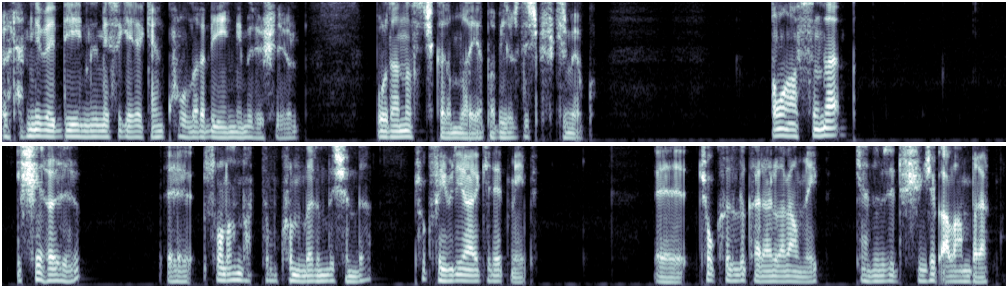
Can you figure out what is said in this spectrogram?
önemli ve değinilmesi gereken konulara değindiğimi düşünüyorum. Buradan nasıl çıkarımlar yapabiliriz hiçbir fikrim yok. Ama aslında işin özü e, son anlattığım konuların dışında çok fevri hareket etmeyip e, çok hızlı kararlar almayıp kendimize düşünecek alan bırakmak.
